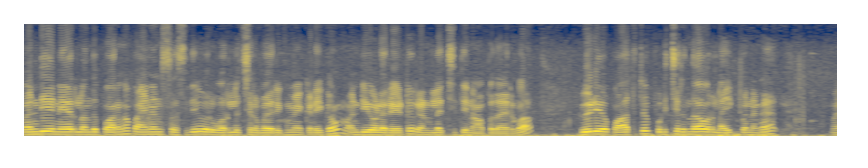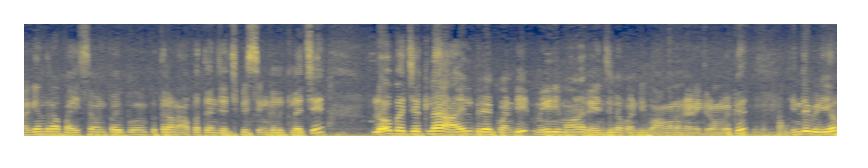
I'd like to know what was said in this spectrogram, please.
வண்டியை நேரில் வந்து பாருங்கள் ஃபைனான்ஸ் வசதி ஒரு ஒரு லட்ச ரூபாய் வரைக்குமே கிடைக்கும். வண்டியோட ரேட்டு ரெண்டு லட்சத்தி நாற்பதாயிரம் வீடியோ பார்த்துட்டு பிடிச்சிருந்தா ஒரு லைக் பண்ணுங்கள் Mahindra five seven five Bhumiputra நாற்பத்தஞ்சு ஹெச்பி சிங்கிள் கிளச்சு லோ பட்ஜெட்டில் ஆயில் பிரேக் வண்டி மீடியமான ரேஞ்சில் வண்டி வாங்கணும்னு நினைக்கிறவங்களுக்கு இந்த வீடியோ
